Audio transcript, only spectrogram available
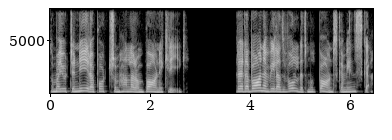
De har gjort en ny rapport som handlar om barn i krig. Rädda Barnen vill att våldet mot barn ska minska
